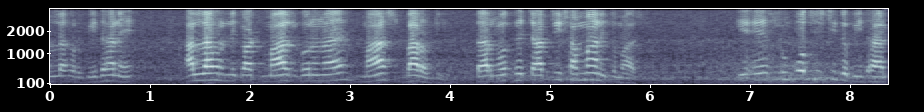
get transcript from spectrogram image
আল্লাহর বিধানে আল্লাহর নিকট মাস গণনায় মাস বারোটি, তার মধ্যে চারটি সম্মানিত মাস। এ সুপ্রতিষ্ঠিত বিধান।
